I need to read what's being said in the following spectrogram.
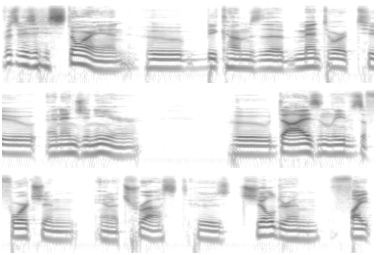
first of all, he's a historian who becomes the mentor to an engineer who dies and leaves a fortune and a trust, whose children fight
